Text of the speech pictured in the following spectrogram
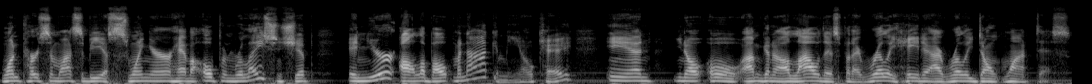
one person wants to be a swinger, have an open relationship, and you're all about monogamy, okay? And, you know, oh, I'm going to allow this, but I really hate it. I really don't want this.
